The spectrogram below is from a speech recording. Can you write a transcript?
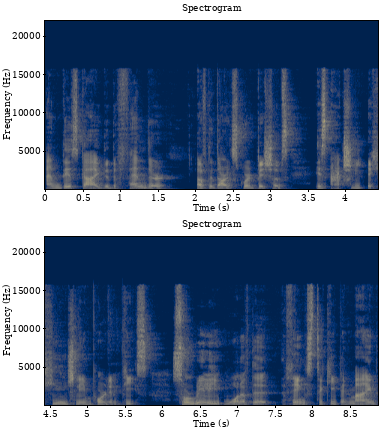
and this guy, the defender of the dark squared bishops, is actually a hugely important piece. So really, one of the things to keep in mind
